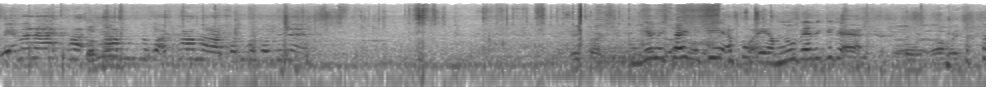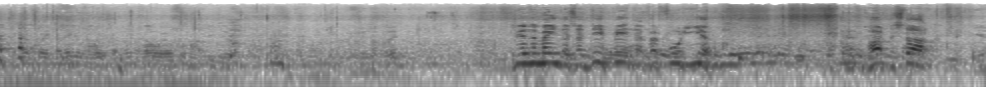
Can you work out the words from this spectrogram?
Hvem er der? Kom, nu går kameraet rundt på minuten. Not got a camera, go hold on a minute. Give me time to take a photo, I'm not very good at it. Bear in mind, there's a day painting for four years. It's hard to start. You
